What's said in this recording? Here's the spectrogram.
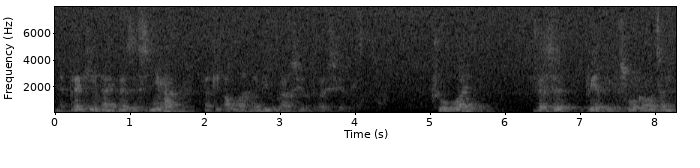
ne prekidaj veze s njima, da ti Allah ne bi ugasio tvoje svjetlo. Čuvaj veze prijatelje svoga oca, ne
